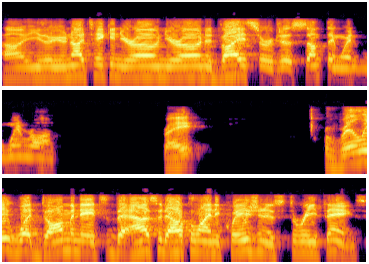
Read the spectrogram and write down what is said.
Uh, either you're not taking your own your own advice, or just something went went wrong, right? Really, what dominates the acid alkaline equation is three things.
